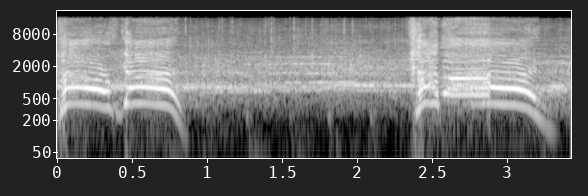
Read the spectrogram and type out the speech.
Power of God. Come on.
